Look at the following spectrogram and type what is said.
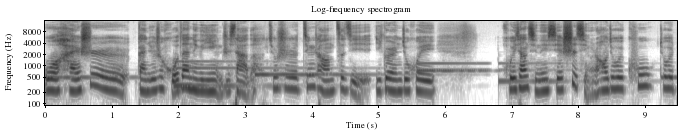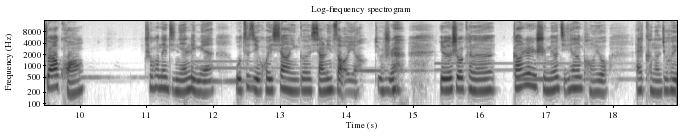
我还是感觉是活在那个阴影之下的，就是经常自己一个人就会。回想起那些事情，然后就会哭，就会抓狂。之后那几年里面，我自己会像一个祥林嫂一样，就是 有的时候可能刚认识没有几天的朋友，哎，可能就会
